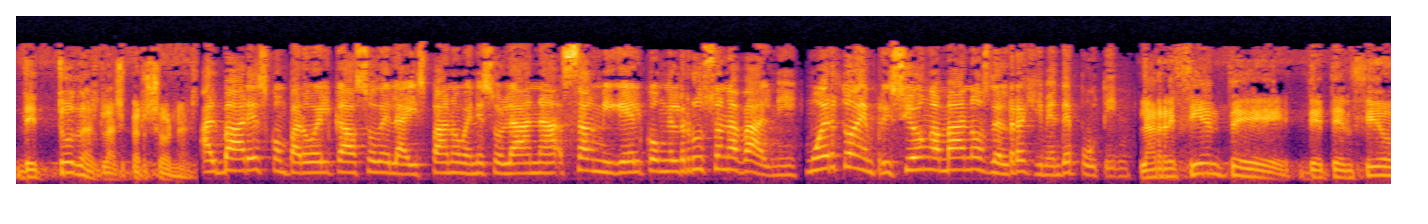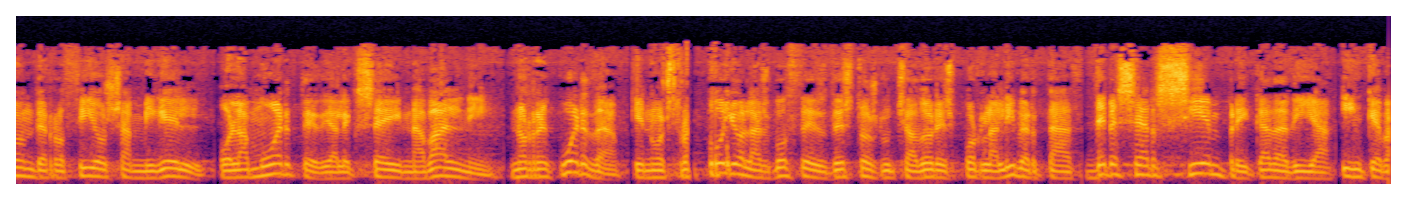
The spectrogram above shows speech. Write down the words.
de todas las personas. Álvarez comparó el caso de la hispano-venezolana San Miguel con el ruso Navalny, muerto en prisión a manos del régimen de Putin. La reciente detención de Rocío San Miguel o la muerte de Alexei Navalny nos recuerda que nuestro apoyo a las voces de estos luchadores por la libertad debe ser siempre y cada día inquebrantable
